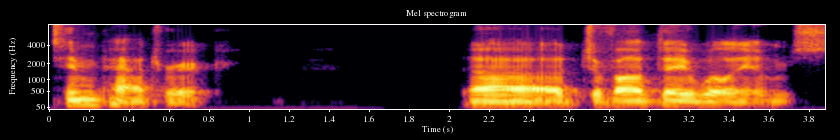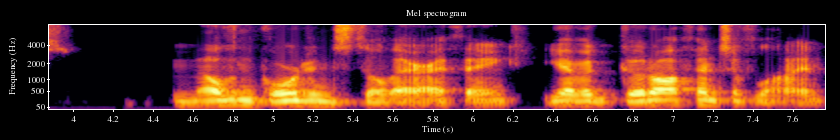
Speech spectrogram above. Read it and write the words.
Tim Patrick, uh, Javonte Williams, Melvin Gordon's still there, I think. You have a good offensive line.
